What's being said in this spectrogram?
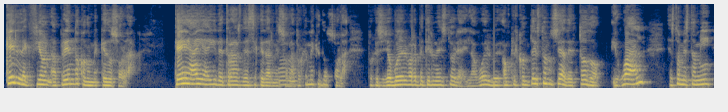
qué lección aprendo cuando me quedo sola? ¿Qué hay ahí detrás de ese quedarme sola? ¿Por qué me quedo sola? Porque si yo vuelvo a repetir una historia y la vuelvo, aunque el contexto no sea del todo igual, esto me está a mí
